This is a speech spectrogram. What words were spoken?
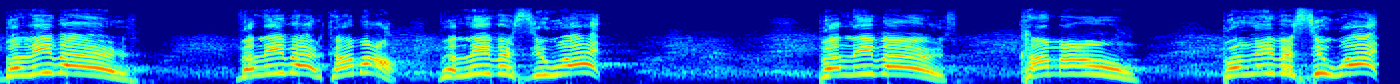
Believers. Believers. Come on. Believers do what? Believers. Come on. Believers do what?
